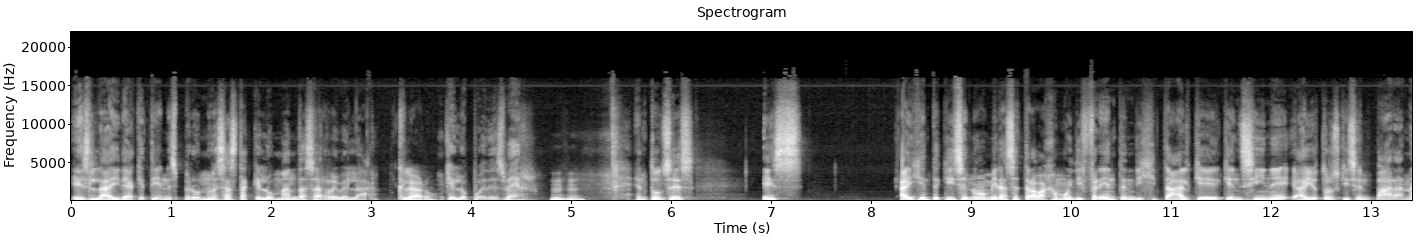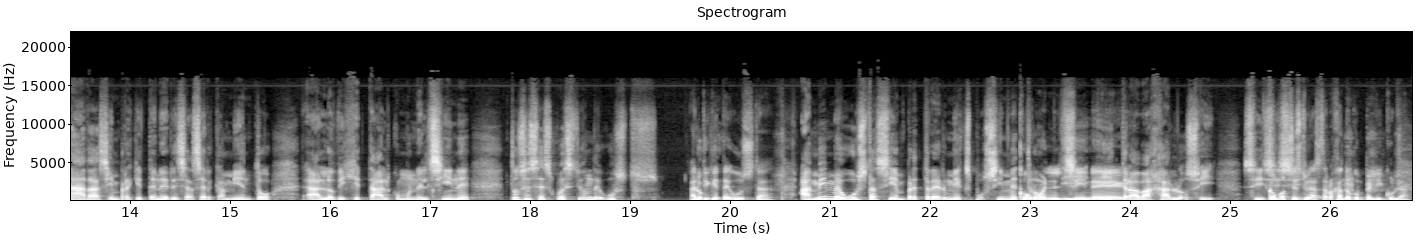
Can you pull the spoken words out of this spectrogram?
es la idea que tienes, pero no es hasta que lo mandas a revelar Claro. que lo puedes ver. Entonces, es. Hay gente que dice, no, mira, se trabaja muy diferente en digital que, que en cine. Hay otros que dicen, para nada, siempre hay que tener ese acercamiento a lo digital como en el cine. Entonces, es cuestión de gustos. ¿A ti qué te gusta? a mí me gusta siempre traer mi exposímetro Como en el y, cine. y trabajarlo, sí, sí, sí, Como sí. si estuvieras trabajando con película.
